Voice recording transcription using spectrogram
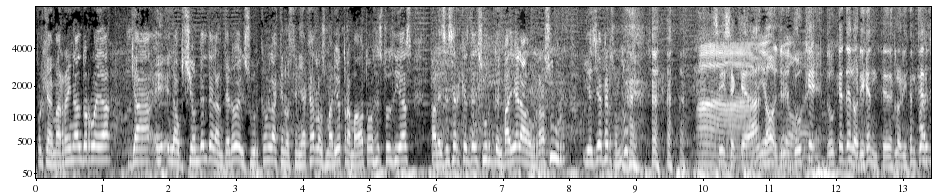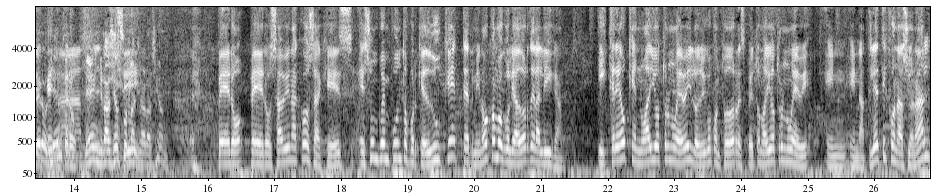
porque además Reinaldo Rueda ya eh, la opción del delantero del sur con la que nos tenía Carlos Mario tramado todos estos días, parece ser que es del sur, del Valle de la Urra Sur, y es Jefferson Duque. sí, se queda. Dios no, Duque, eh. Duque es del Oriente, del Oriente Ah, es del Oriente. pero Bien, gracias por la aclaración. Pero, pero sabe una cosa, que es, es un buen punto porque Duque terminó como goleador de la liga. Y creo que no hay otro nueve, y lo digo con todo respeto, no hay otro nueve en, en Atlético Nacional,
